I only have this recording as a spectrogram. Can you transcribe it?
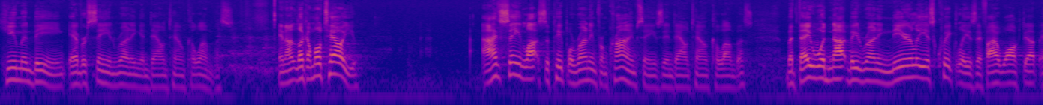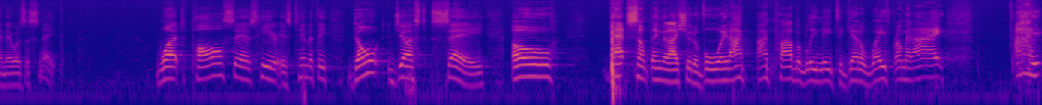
human being ever seen running in downtown Columbus. And I, look, I'm going to tell you, I've seen lots of people running from crime scenes in downtown Columbus, but they would not be running nearly as quickly as if I walked up and there was a snake. What Paul says here is Timothy, don't just say, oh, that's something that I should avoid. I, I probably need to get away from it. I, I,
